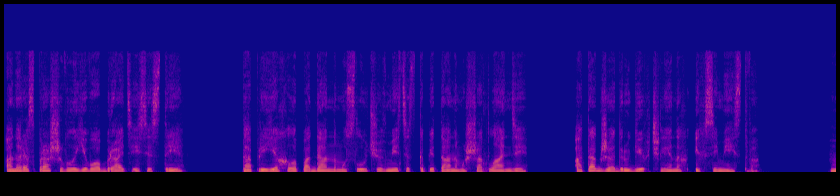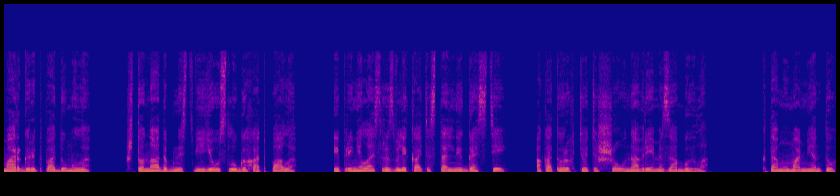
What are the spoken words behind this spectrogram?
Она расспрашивала его о брате и сестре. Та приехала по данному случаю вместе с капитаном из Шотландии, а также о других членах их семейства. Маргарет подумала, что надобность в ее услугах отпала, и принялась развлекать остальных гостей, о которых тетя Шоу на время забыла. К тому моменту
